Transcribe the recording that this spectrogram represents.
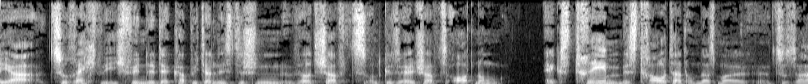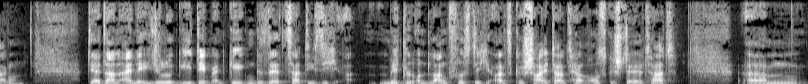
der zu Recht, wie ich finde, der kapitalistischen Wirtschafts- und Gesellschaftsordnung extrem misstraut hat, um das mal äh, zu sagen, der dann eine Ideologie dem entgegengesetzt hat, die sich mittel- und langfristig als gescheitert herausgestellt hat. Ähm,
